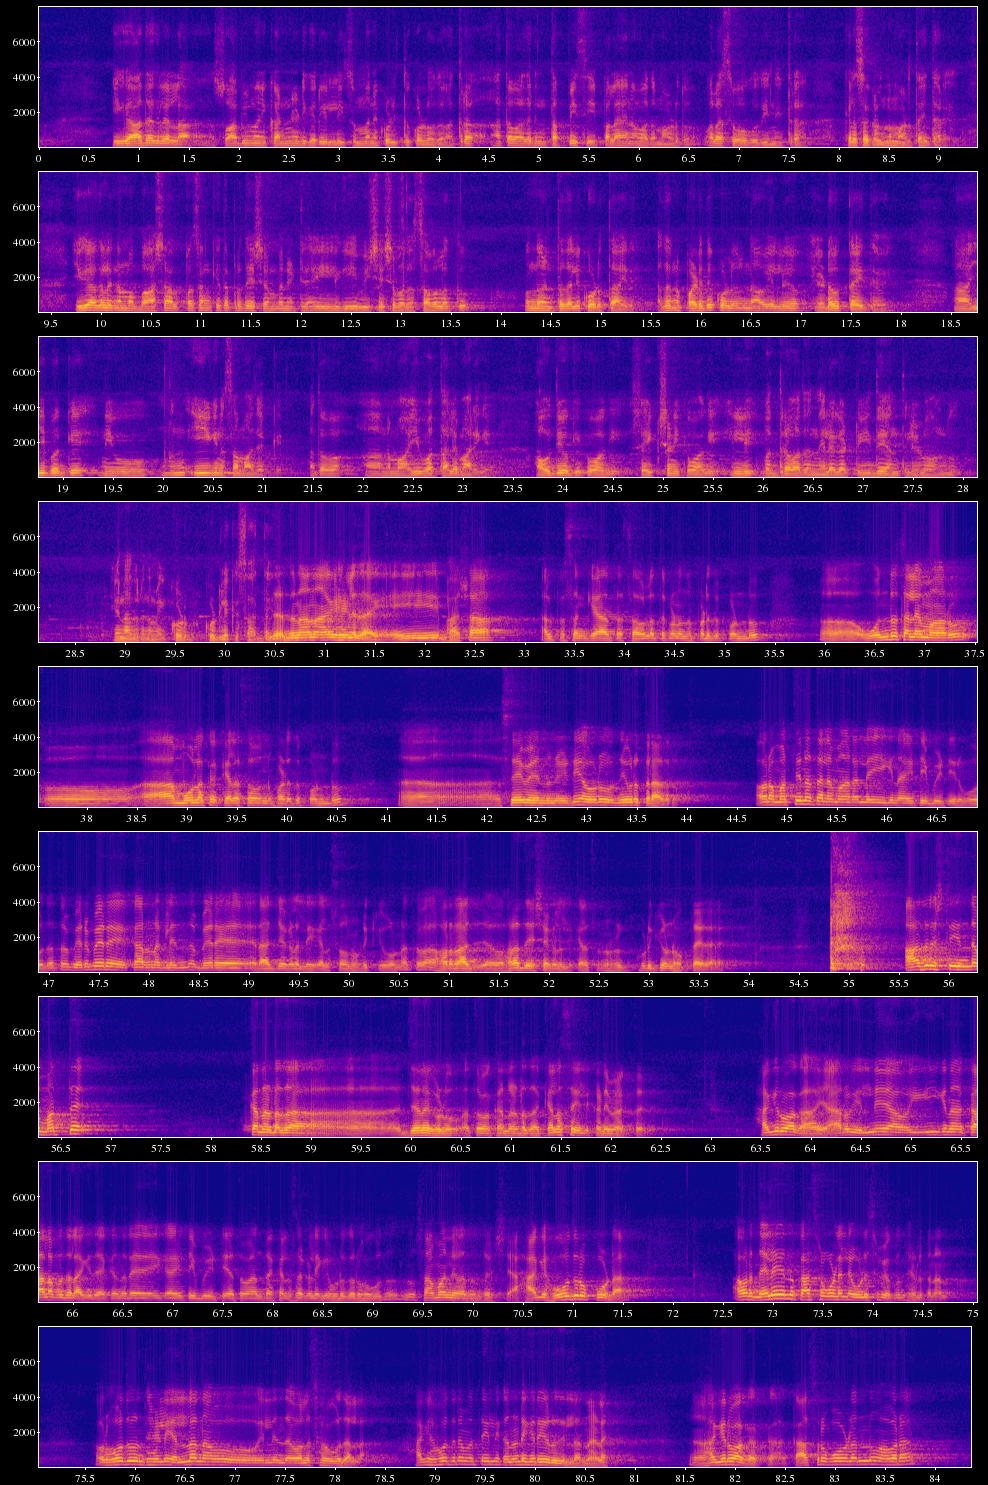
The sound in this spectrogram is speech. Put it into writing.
ಈಗ ಆದಾಗಲೆಲ್ಲ ಸ್ವಾಭಿಮಾನಿ ಕನ್ನಡಿಗರು ಇಲ್ಲಿ ಸುಮ್ಮನೆ ಕುಳಿತುಕೊಳ್ಳೋದು ಅಥವಾ ಅಥವಾ ಅದರಿಂದ ತಪ್ಪಿಸಿ ಪಲಾಯನವಾದ ಮಾಡೋದು, ವಲಸೆ ಹೋಗೋದು, ಇನ್ನಿತರ ಕೆಲಸಗಳನ್ನು ಮಾಡ್ತಾ ಇದ್ದಾರೆ. ಈಗಾಗಲೇ ನಮ್ಮ ಭಾಷಾ ಅಲ್ಪಸಂಖ್ಯಾತ ಪ್ರದೇಶ ಎಂಬ ನಿಟ್ಟಿನಲ್ಲಿ ಇಲ್ಲಿಗೆ ವಿಶೇಷವಾದ ಸವಲತ್ತು ಒಂದು ಹಂತದಲ್ಲಿ ಕೊಡ್ತಾ ಇದೆ. ಅದನ್ನು ಪಡೆದುಕೊಳ್ಳಲು ನಾವು ಎಲ್ಲೋ ಎಡವುತ್ತಾ ಇದ್ದೇವೆ. ಈ ಬಗ್ಗೆ ನೀವು ಈಗಿನ ಸಮಾಜಕ್ಕೆ ಅಥವಾ ನಮ್ಮ ಯುವ ತಲೆಮಾರಿಗೆ ಔದ್ಯೋಗಿಕವಾಗಿ, ಶೈಕ್ಷಣಿಕವಾಗಿ ಇಲ್ಲಿ ಭದ್ರವಾದ ನೆಲೆಗಟ್ಟು ಇದೆ ಅಂತ ಹೇಳುವ ಒಂದು ಏನಾದರೂ ನಮಗೆ ಕೊಡ್, ಕೊಡಲಿಕ್ಕೆ ಸಾಧ್ಯ ಅದೇ ನಾನು ಆಗ ಹೇಳಿದ ಹಾಗೆ, ಈ ಭಾಷಾ ಅಲ್ಪಸಂಖ್ಯಾತ ಸವಲತ್ತುಗಳನ್ನು ಪಡೆದುಕೊಂಡು ಒಂದು ತಲೆಮಾರು, ಆ ಮೂಲಕ ಕೆಲಸವನ್ನು ಪಡೆದುಕೊಂಡು ಸೇವೆಯನ್ನು ನೀಡಿ ಅವರು ನಿವೃತ್ತರಾದರು. ಅವರ ಮತ್ತಿನ ತಲೆಮಾರಲ್ಲೇ ಈಗಿನ ಐ ಟಿ ಬಿ ಟಿ ಇರ್ಬೋದು ಅಥವಾ ಬೇರೆ ಬೇರೆ ಕಾರಣಗಳಿಂದ ಬೇರೆ ರಾಜ್ಯಗಳಲ್ಲಿ ಕೆಲಸವನ್ನು ಹುಡುಕಿಕೊಂಡು ಅಥವಾ ಹೊರ ರಾಜ್ಯ ಹೊರ ದೇಶಗಳಲ್ಲಿ ಕೆಲಸವನ್ನು ಹುಡುಕಿ, ಹುಡುಕಿಕೊಂಡು ಹೋಗ್ತಾ ಇದ್ದಾರೆ. ಆ ದೃಷ್ಟಿಯಿಂದ ಮತ್ತೆ ಕನ್ನಡದ, ಜನಗಳು ಅಥವಾ ಕನ್ನಡದ ಕೆಲಸ ಇಲ್ಲಿ ಕಡಿಮೆ ಆಗ್ತಾ ಇದೆ. ಹಾಗಿರುವಾಗ ಯಾರು ಎಲ್ಲಿ ಈಗಿನ ಕಾಲ ಬದಲಾಗಿದೆ. ಯಾಕಂದರೆ ಈಗ ಐ ಟಿ ಬಿ ಟಿ ಅಥವಾ ಅಂಥ ಕೆಲಸಗಳಿಗೆ ಹುಡುಗರು ಹೋಗೋದು ಸಾಮಾನ್ಯವಾದಂಥ ವಿಷಯ. ಹಾಗೆ ಹೋದರೂ ಕೂಡ ಅವರ ನೆಲೆಯನ್ನು ಕಾಸರಗೋಡಲ್ಲೇ ಉಳಿಸಬೇಕು ಅಂತ ಹೇಳಿದೆ ನಾನು. ಅವ್ರು ಹೋದರು ಅಂತ ಹೇಳಿ ಎಲ್ಲ ನಾವು ಇಲ್ಲಿಂದ ವಲಸೆ ಹೋಗೋದಲ್ಲ ಹಾಗೆ ಹೋದರೆ ಮತ್ತೆ ಇಲ್ಲಿ ಕನ್ನಡಿಗರೇ ಇರುವುದಿಲ್ಲ ನಾಳೆ. ಹಾಗಿರುವಾಗ ಕಾಸರಗೋಡನ್ನು ಅವರ,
